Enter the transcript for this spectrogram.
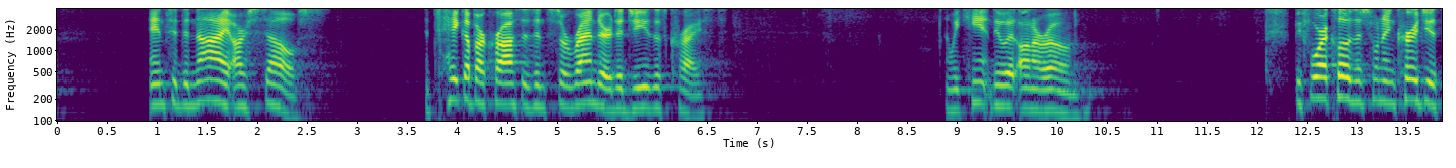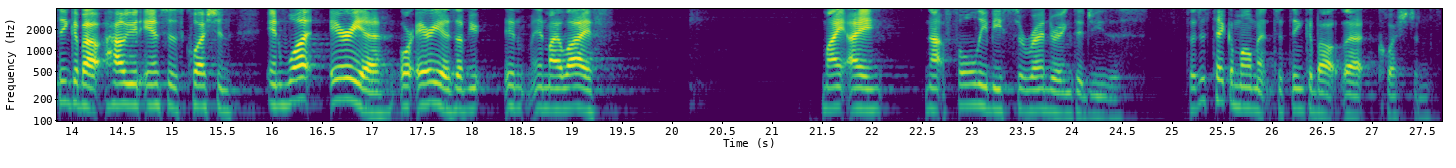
and to deny ourselves and take up our crosses and surrender to Jesus Christ. And we can't do it on our own. Before I close, I just want to encourage you to think about how you'd answer this question. In what area or areas of your, in, in my life might I not fully be surrendering to Jesus? So just take a moment to think about that question.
